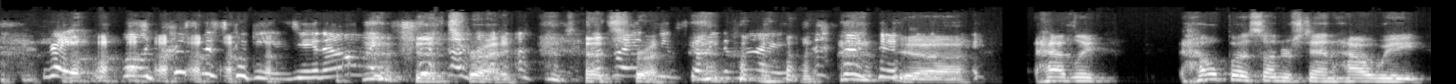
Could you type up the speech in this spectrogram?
right. Well, Christmas cookies, you know? That's right. That's, That's why right. it keeps coming to mind. yeah. Hadley, help us understand how we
